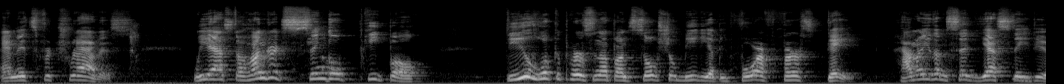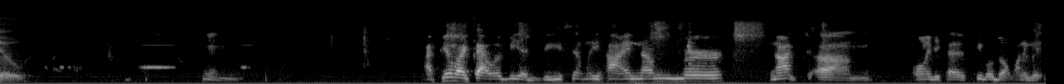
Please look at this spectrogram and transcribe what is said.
and it's for Travis. We asked hundred single people, "Do you look a person up on social media before a first date?" How many of them said yes, they do? Hmm. I feel like that would be a decently high number, not um, only because people don't want to get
